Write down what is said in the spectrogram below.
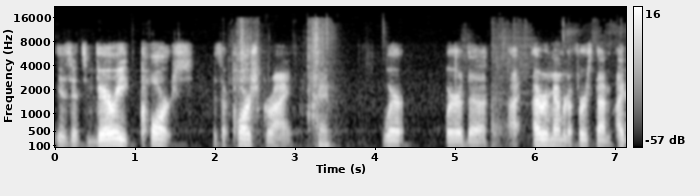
is it's very coarse. It's a coarse grind. Okay. where where the I, I remember the first time I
